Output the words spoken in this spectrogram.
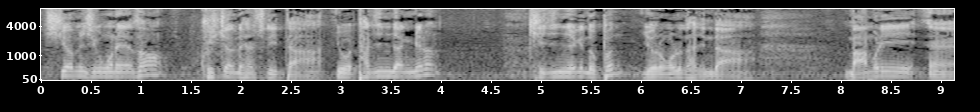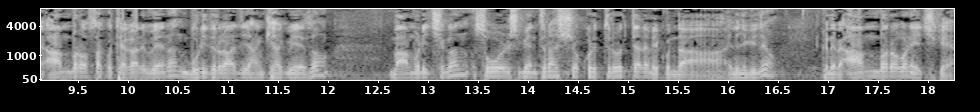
시험 시공원에서 90전으로 할 수도 있다. 요 다진 장비는 기진력이 높은 이런 걸로 다진다. 마무리 예, 암버럭 쌓고 대가리 위에는 물이 들어가지 않게 하기 위해서 마무리 층은 소울 시멘트나 쇼크리트로 때려 메꾼다. 이런 얘기죠. 그 다음에 암버럭은 H계.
